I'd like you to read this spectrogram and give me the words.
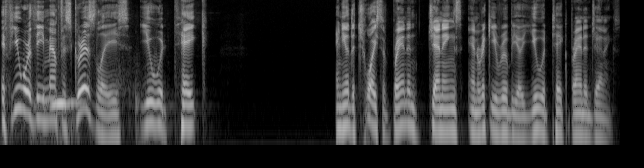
if you were the Memphis Grizzlies, you would take and you had the choice of Brandon Jennings and Ricky Rubio, you would take Brandon Jennings.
